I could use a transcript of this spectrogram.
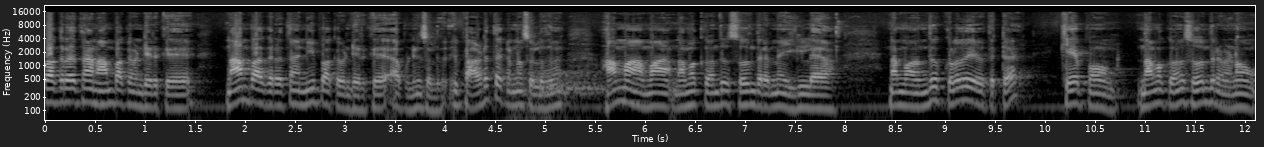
பார்க்குறது தான் நான் பார்க்க வேண்டியிருக்கு நான் பார்க்குறது தான் நீ பார்க்க வேண்டியிருக்கு அப்படின்னு சொல்லுது. இப்போ அடுத்த கண்ணு சொல்லுது ஆமாம் ஆமாம் நமக்கு வந்து சுதந்திரமே இல்லை. நம்ம வந்து குலதெய்வத்திட்ட கேட்போம். நமக்கு வந்து சுதந்திரம் வேணும்.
